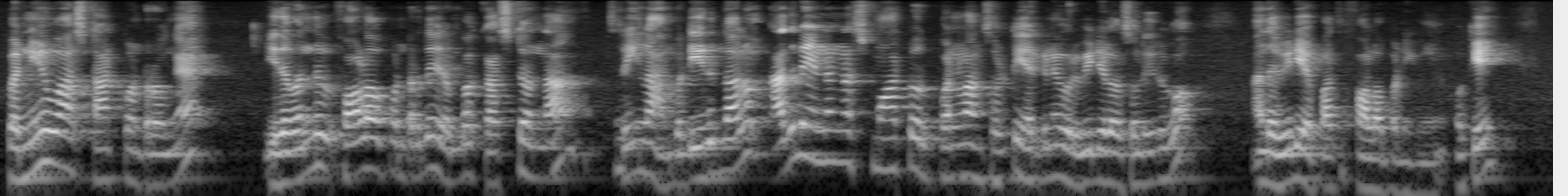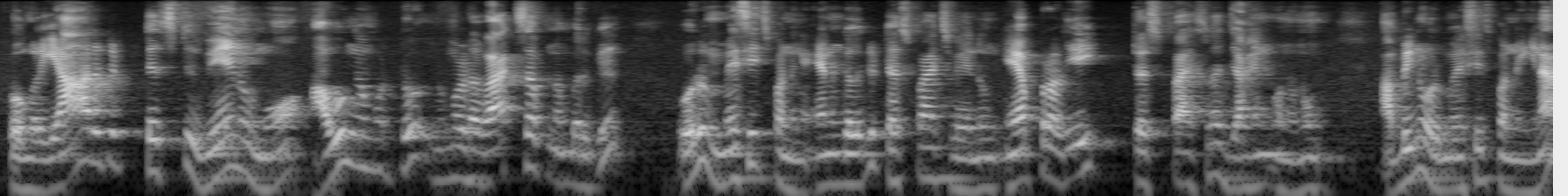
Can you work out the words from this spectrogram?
இப்போ நியூவாக ஸ்டார்ட் பண்ணுறவங்க இதை வந்து ஃபாலோ பண்ணுறது ரொம்ப கஷ்டம்தான். சரிங்களா? பட் இருந்தாலும் அதில் என்னென்ன ஸ்மார்ட் ஒர்க் பண்ணலாம்னு சொல்லிட்டு ஏற்கனவே ஒரு வீடியோவில் சொல்லியிருக்கோம். அந்த வீடியோ பார்த்து ஃபாலோ பண்ணிக்கோங்க ஓகே இப்போ உங்களுக்கு யாருக்கு டெஸ்ட்டு வேணுமோ அவங்க மட்டும் நம்மளோட வாட்ஸ்அப் நம்பருக்கு ஒரு மெசேஜ் பண்ணுங்கள் எங்களுக்கு டெஸ்ட் பேட்ச் வேணும். ஏப்ரல் எயிட் டெஸ்ட் பேட்ச்சில் ஜாயின் பண்ணணும் அப்படின்னு ஒரு மெசேஜ் பண்ணிங்கன்னா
